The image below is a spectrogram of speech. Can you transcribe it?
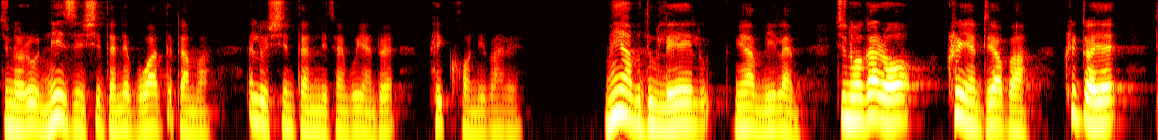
ကျွန်တော်တို့နေ့စဉ်ရှင်သန်တဲ့ဘဝတတမှာအဲ့လိုရှင်သန်နေထိုင်ဖို့ရန်အတွက် ဖိတ်ခေါ်နေပါတယ်မင်းကဘာလုပ်လဲလို့သူများမေးလိုက်ကျွန်တော်ကတော့ခရိယန်တယောက်ပါခရစ်တော်ရဲ့တ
